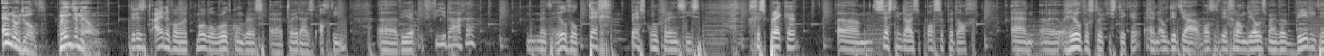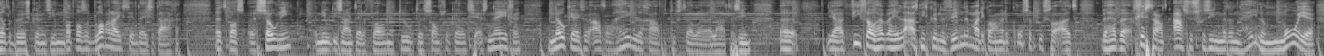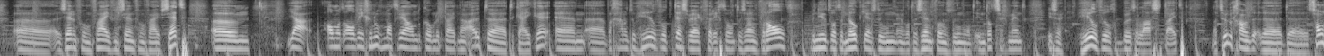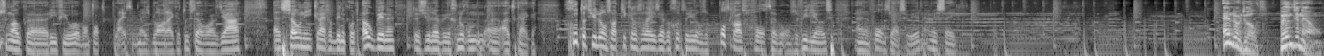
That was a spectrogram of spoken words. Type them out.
Androidworld.nl Dit is het einde van het Mobile World Congress eh, 2018. Eh, weer vier dagen met heel veel tech, persconferenties, gesprekken, ehm 16.000 passen per dag en eh, heel veel stukjes tikken. En ook dit jaar was het weer grandioos, maar we weer niet heel de beurs kunnen zien. Wat was het belangrijkste in deze dagen? Het was eh, Sony, een nieuw designtelefoon, natuurlijk de Samsung Galaxy S9. Nokia heeft een aantal hele gave toestellen eh, laten zien. Ja, Vivo hebben we helaas niet kunnen vinden, maar die kwamen met een concepttoestel uit. We hebben gisteravond Asus gezien met een hele mooie Zenfone 5 en Zenfone 5Z. Ehm, ja, al met al weer genoeg materiaal om de komende tijd naar uit eh, te kijken. En eh, we gaan natuurlijk heel veel testwerk verrichten, want we zijn vooral benieuwd wat de Nokia's doen en wat de Zenfones doen. Want in dat segment is er heel veel gebeurd de laatste tijd. Natuurlijk gaan we de, de, Samsung ook eh, reviewen, want dat blijft het meest belangrijke toestel van het jaar. En Sony krijgen we binnenkort ook binnen, dus jullie hebben weer genoeg om uit te kijken. Goed dat jullie onze artikelen gelezen hebben, goed dat jullie onze podcast gevolgd hebben, onze video's. En volgend jaar is er weer een MSC. Androidworld.nl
